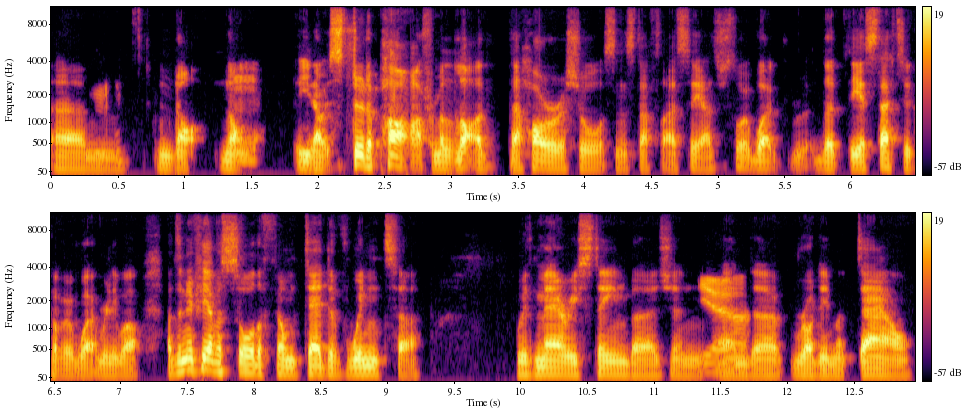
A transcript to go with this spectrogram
um, not not you know it stood apart from a lot of the horror shorts and stuff that I see. I just thought it worked. The, the aesthetic of it worked really well. I don't know if you ever saw the film Dead of Winter with Mary Steenburgen Yeah. and uh, Roddy McDowall.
